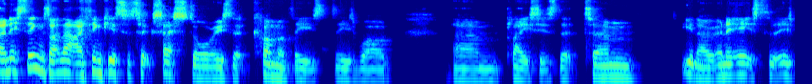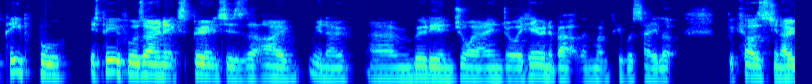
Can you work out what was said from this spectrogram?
and it's things like that. I think it's the success stories that come of these these wild um, places that um, you know, and it's it's people it's people's own experiences that I, you know, um, really enjoy. I enjoy hearing about them when people say, "Look, because you know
